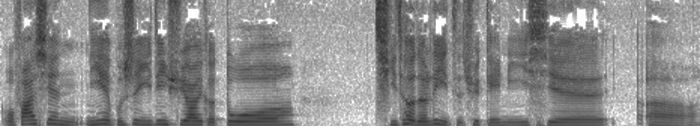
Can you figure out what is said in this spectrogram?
我发现你也不是一定需要一个多奇特的例子去给你一些呃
